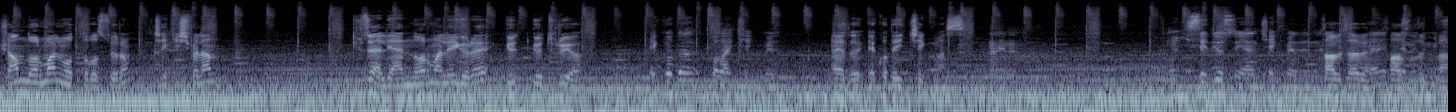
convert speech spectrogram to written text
Şu an normal modda basıyorum. Çekiş falan güzel yani normale göre gö- götürüyor. Eko'da kolay çekmiyor. Evet Eko'da hiç çekmez. Aynen. Ama hissediyorsun yani çekmediğini. Tabii, tabii. Ben Fazlalıkla.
